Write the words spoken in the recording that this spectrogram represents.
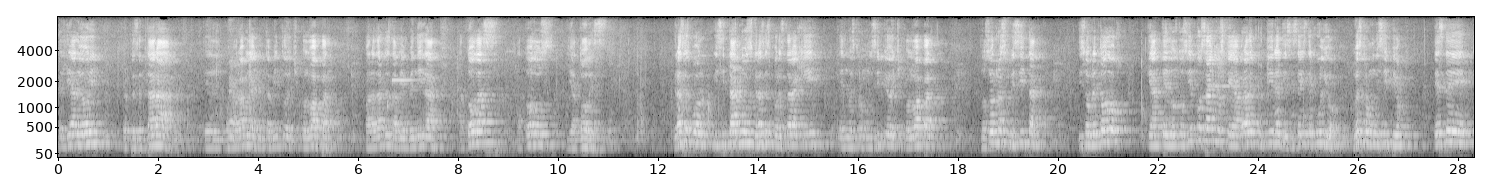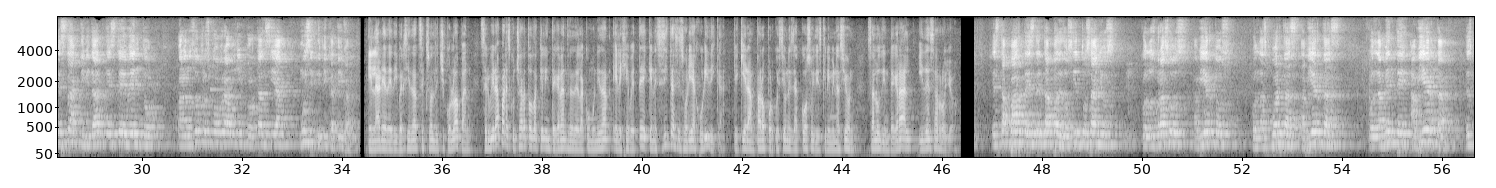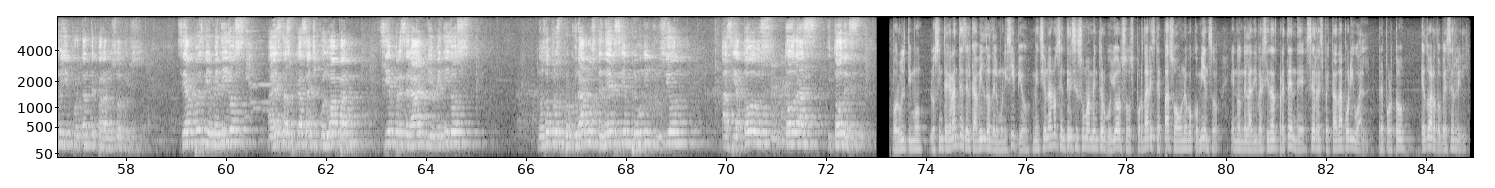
el día de hoy representar a el honorable Ayuntamiento de Chicoloapan para darles la bienvenida a todas, a todos y a todes. Gracias por visitarnos, gracias por estar aquí en nuestro municipio de Chicoloapan. Nos honra su visita y sobre todo que ante los 200 años que habrá de cumplir el 16 de julio nuestro municipio, este, esta actividad, este evento, para nosotros cobra una importancia muy significativa. El área de diversidad sexual de Chicoloapan servirá para escuchar a todo aquel integrante de la comunidad LGBT que necesite asesoría jurídica, que quiera amparo por cuestiones de acoso y discriminación, salud integral y desarrollo. Esta parte, esta etapa de 200 años, con los brazos abiertos, con las puertas abiertas, con la mente abierta, es muy importante para nosotros. Sean pues bienvenidos a esta su casa Chicoloapan, siempre serán bienvenidos. Nosotros procuramos tener siempre una inclusión hacia todos, todas y todes. Por último, los integrantes del Cabildo del municipio mencionaron sentirse sumamente orgullosos por dar este paso a un nuevo comienzo, en donde la diversidad pretende ser respetada por igual, reportó Eduardo Becerril.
